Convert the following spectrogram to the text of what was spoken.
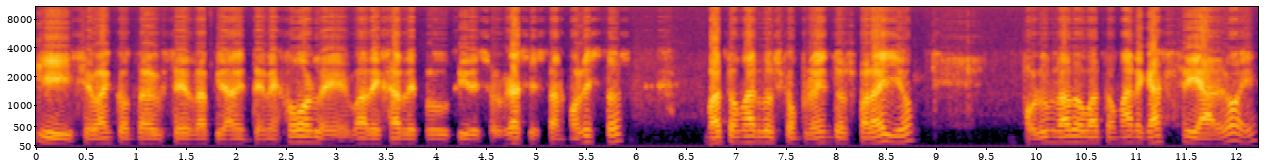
y se va a encontrar usted rápidamente mejor, le va a dejar de producir esos gases tan molestos, va a tomar dos complementos para ello. Por un lado va a tomar gastrialoe,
